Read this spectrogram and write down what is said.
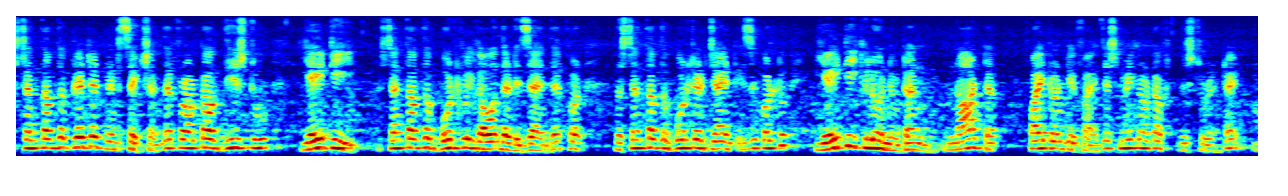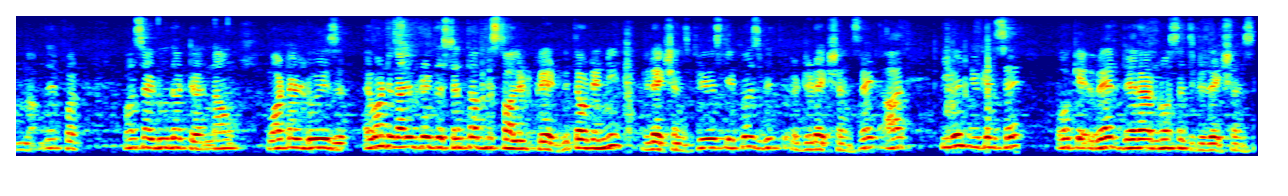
strength of the plate at net section. Therefore out of these two 80 strength of the bolt will govern the design. Therefore the strength of the bolted joint is equal to 80 kilonewton not 525 just make note of this student right? Now, therefore once I do that uh, now what I'll do is I want to calculate the strength of the solid plate without any deductions. Previously it was with deductions right? Or even you can say okay where there are no such deductions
